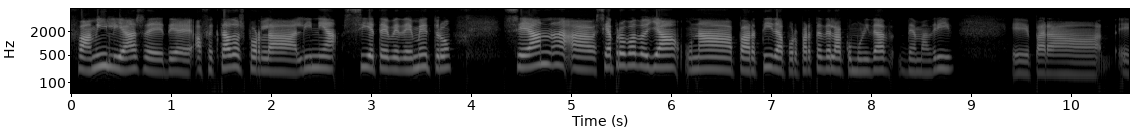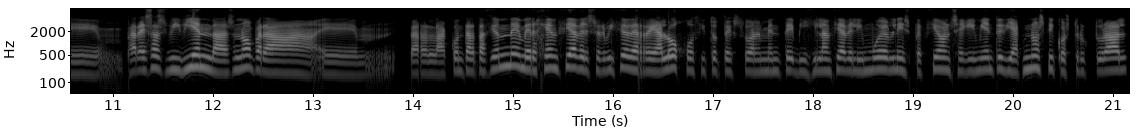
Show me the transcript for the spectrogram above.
familias eh, de, afectados por la línea 7B de metro. Se, han, ah, se ha aprobado ya una partida por parte de la Comunidad de Madrid eh, para, eh, para esas viviendas, ¿no? Para, para la contratación de emergencia del servicio de realojo, cito textualmente, vigilancia del inmueble, inspección, seguimiento y diagnóstico estructural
